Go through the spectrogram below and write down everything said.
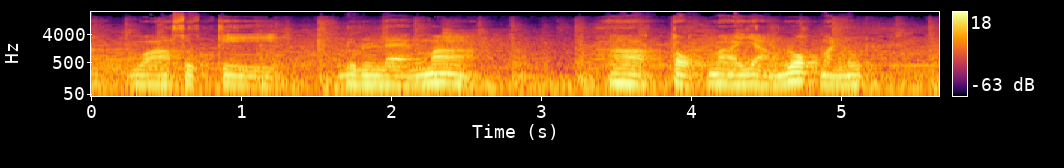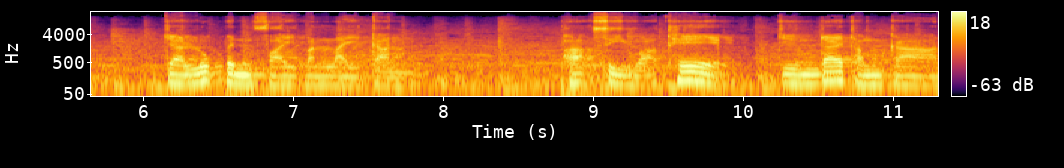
ควาสุกี รุนแรงมาก หากตกมาอย่างโลกมนุษย์ จะลุกเป็นไฟบรรลัยกัน พระศิวะเทพจึงได้ทำการ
